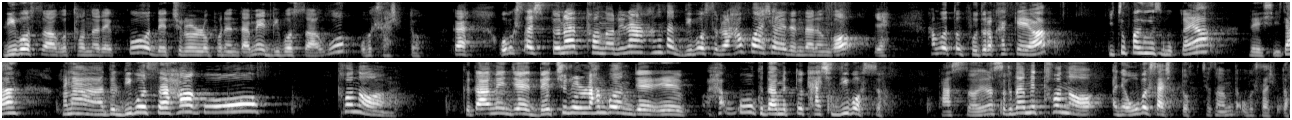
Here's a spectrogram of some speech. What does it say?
리버스하고 터널 했고, 내추럴로 보낸 다음에 리버스하고 540도. 그러니까 540도나 터널이나 항상 리버스를 하고 하셔야 된다는 거. 예. 한번 또 보도록 할게요. 이쪽 방향에서 볼까요? 네, 시작. 하나, 둘, 리버스 하고, 터널. 그 다음에 이제 내추럴로 한번 이제 예, 하고 그 다음에 또 다시 리버스 다섯 여섯 그 다음에 터널 아니야 540도 죄송합니다 540도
